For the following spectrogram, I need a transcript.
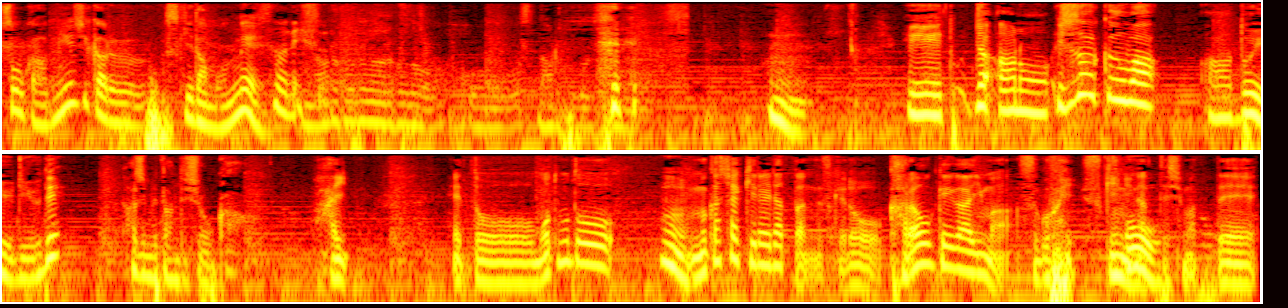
そうか、ミュージカル好きだもんね。そうですなるほど、なるほど。なるほど。うん。えーと、じゃあ、あの、石沢くんは、あどういう理由で始めたんでしょうか？はい。えっと、もともと、うん。昔は嫌いだったんですけど、カラオケが今すごい好きになってしまって、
